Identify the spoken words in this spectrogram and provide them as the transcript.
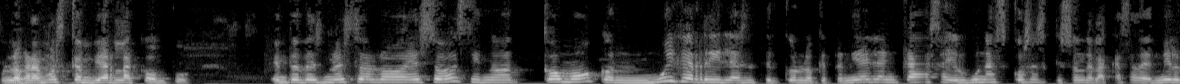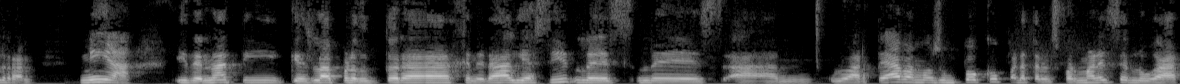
logramos cambiar la compu. Entonces, no es solo eso, sino cómo con muy guerrilla, es decir, con lo que tenía ella en casa y algunas cosas que son de la casa de Milram, mía y de Nati, que es la productora general y así, les, les lo arteábamos un poco para transformar ese lugar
